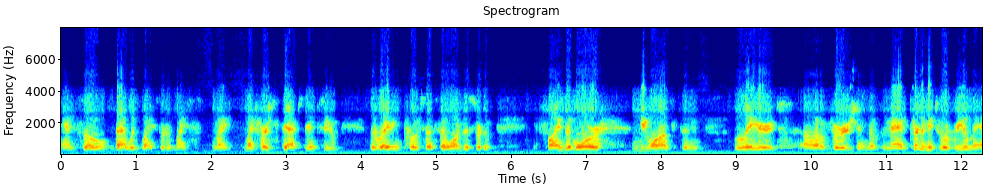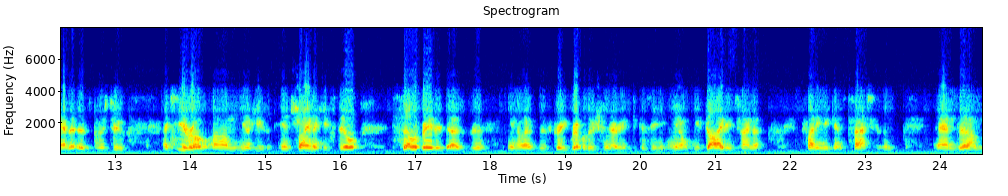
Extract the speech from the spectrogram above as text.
and so that was my sort of my my my first steps into the writing process. I wanted to sort of find a more nuanced and layered uh, version of the man, turn him into a real man as opposed to a hero. Um, you know, he's in China. He's still celebrated as this, you know, as this great revolutionary because he, you know, he died in China fighting against fascism, and um,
